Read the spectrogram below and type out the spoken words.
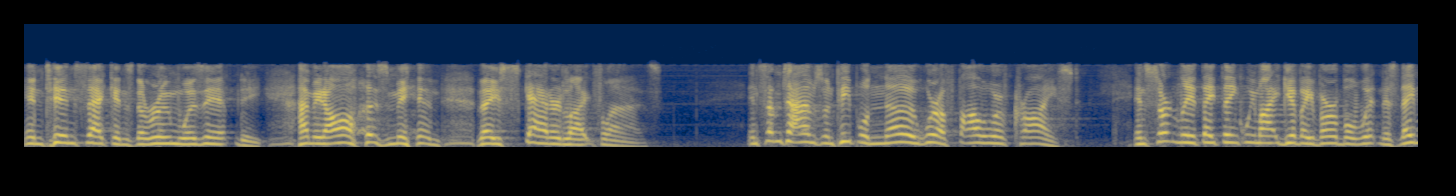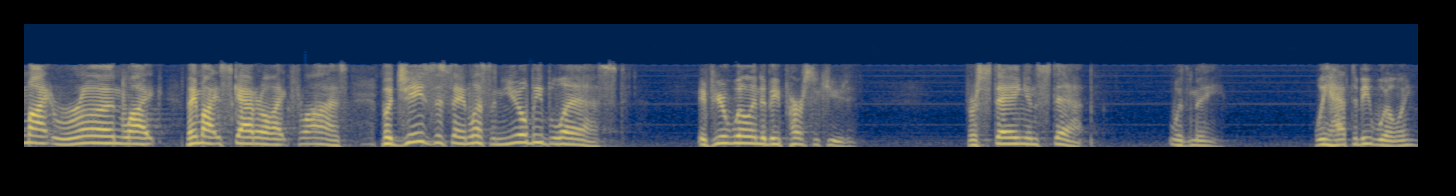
in 10 seconds, the room was empty. I mean, all those men, they scattered like flies. And sometimes when people know we're a follower of Christ, and certainly if they think we might give a verbal witness, they might run like, they might scatter like flies. But Jesus is saying, listen, you'll be blessed if you're willing to be persecuted for staying in step with me. We have to be willing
